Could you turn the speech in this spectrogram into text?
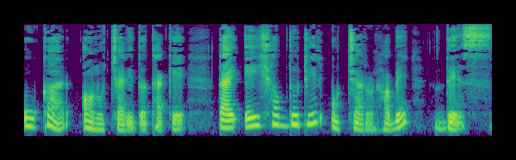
উকার অনুচ্চারিত থাকে। তাই এই শব্দটির উচ্চারণ হবে দেশ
